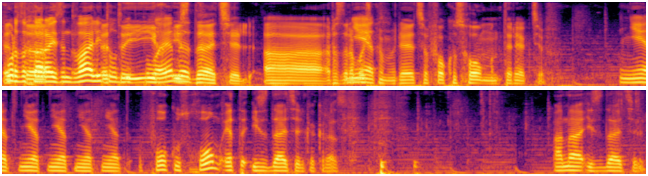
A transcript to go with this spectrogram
Forza Это- Horizon 2, Little Это Big Planet. издатель, а разработчиком является Focus Home Interactive. Нет, нет, нет, нет, нет. Focus Home это издатель как раз. Она издатель.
